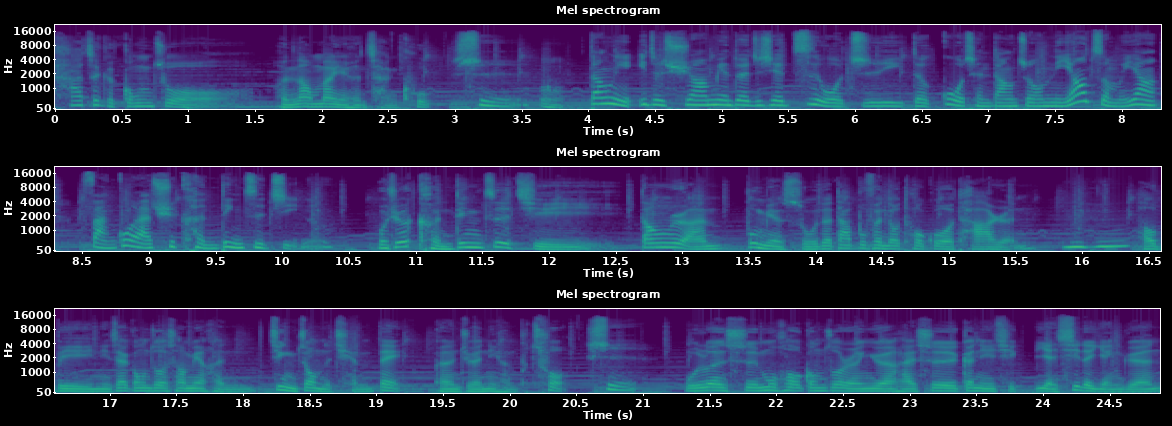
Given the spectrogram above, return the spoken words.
他这个工作。很浪漫也很残酷，是，嗯，当你一直需要面对这些自我质疑的过程当中，你要怎么样反过来去肯定自己呢？我觉得肯定自己，当然不免俗的，大部分都透过他人，嗯哼，好比你在工作上面很敬重的前辈，可能觉得你很不错，是。无论是幕后工作人员，还是跟你一起演戏的演员，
